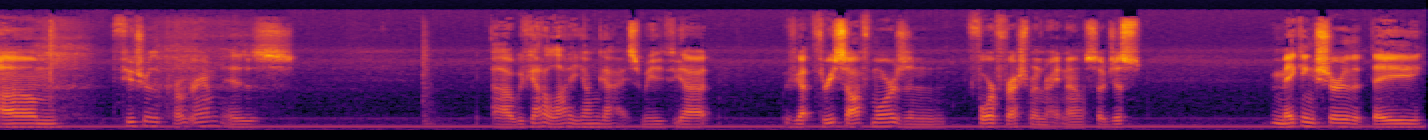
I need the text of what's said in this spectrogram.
Um, future of the program is uh, we've got a lot of young guys. We've got we've got three sophomores and four freshmen right now. So just making sure that they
